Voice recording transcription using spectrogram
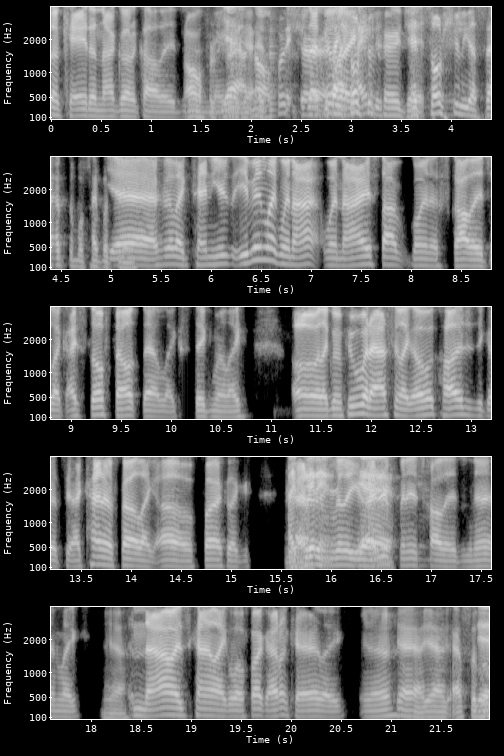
okay to not go to college. Oh, for like, sure. yeah, yeah. no, It's- for it's sure. like- Like, like socially- it. It's socially acceptable type of thing. Yeah, I feel like ten years. Even like when I when I stopped going to college, like I still felt that like stigma. Like oh, like when people would ask me like, oh, what college did you go to? I kind of felt like oh fuck, like I Yeah. didn't. really, I didn't finish college, you know, and like Yeah. and now it's kind of like well fuck, I don't care, like you know. Yeah, yeah, absolutely.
